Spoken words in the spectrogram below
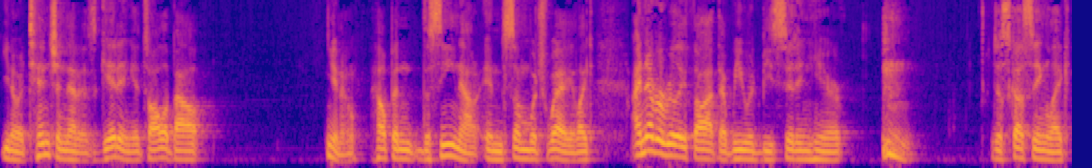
you know attention that it's getting it's all about you know, helping the scene out in some which way. Like, I never really thought that we would be sitting here discussing like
